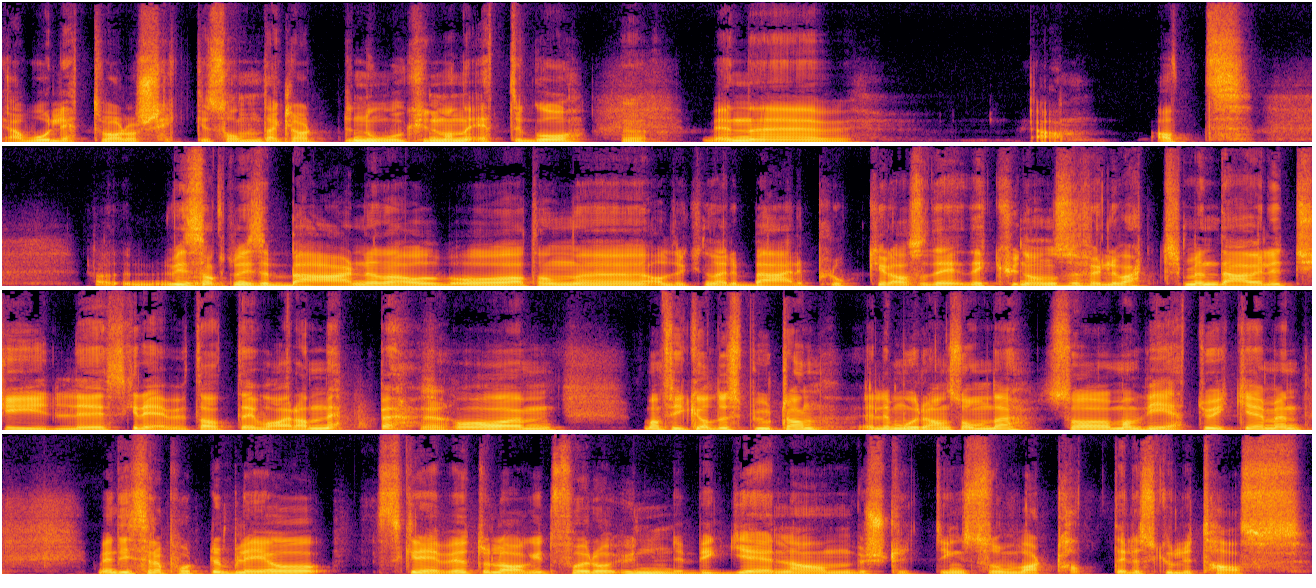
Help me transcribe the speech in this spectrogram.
ja, hvor lett var det å sjekke sånn? Det er klart, noe kunne man ettergå, men eh, ja, at vi snakket om disse bærene, da, og, at han eh, aldri kunne være bæreplukker. Altså det, det kunne han selvfølgelig vært, men det er veldig tydelig skrevet at det var han neppe. Ja. Og um, man fikk jo aldri spurt han, eller mora hans om det, så man vet jo ikke. Men, men disse rapportene ble jo skrevet og laget for å underbygge en eller annen beslutning som var tatt eller skulle tas.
